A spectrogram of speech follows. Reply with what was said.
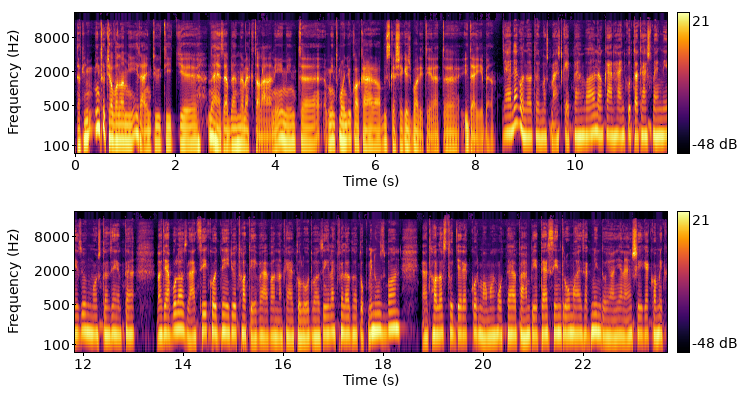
Tehát mint hogyha valami iránytűt így nehezebb lenne megtalálni, mint, mint mondjuk akár a büszkeség és balítélet idejében. De ne gondolt, hogy most másképpen van, akárhány kutatást megnézünk, most azért nagyjából az látszik, hogy négy-öt-hat évvel vannak eltolódva az életfeladatok mínuszban, tehát halasztott gyerekkor, mama hotel, Pán Péter szindróma, ezek mind olyan jelenségek, amik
